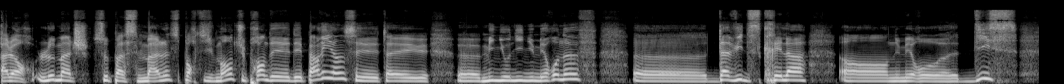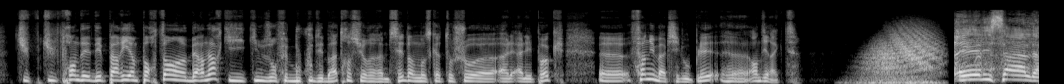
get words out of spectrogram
Alors, le match se passe mal sportivement. Tu prends des, paris. Hein. C'est eu euh, Mignoni numéro 9, euh, David Scrella en numéro euh, 10. Tu, tu prends des, des paris importants, euh, Bernard, qui, nous ont fait beaucoup débattre sur RMC dans le Moscato Show euh, à, à l'époque. Euh, fin du match, s'il vous plaît, euh, en direct. Et Elissalde.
